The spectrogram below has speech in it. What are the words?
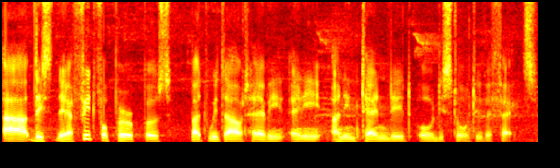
Uh, they, they, are fit for purpose, but without having any unintended or distortive effects.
